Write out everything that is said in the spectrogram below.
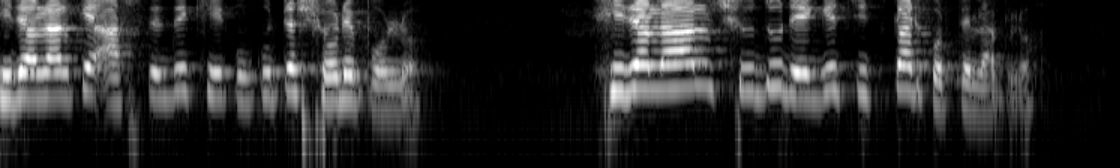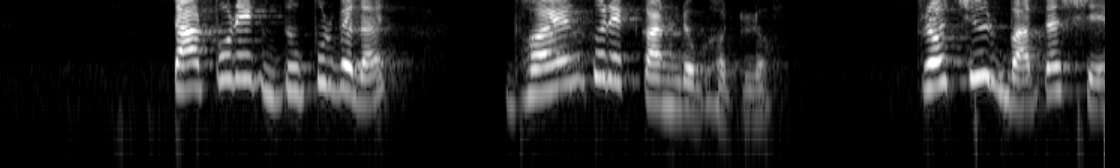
হীরালালকে আসতে দেখে কুকুরটা সরে পড়ল। হীরালাল শুধু রেগে চিৎকার করতে লাগল। তারপর এক দুপুরবেলায় ভয়ঙ্কর এক কাণ্ড ঘটল। প্রচুর বাতাসে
